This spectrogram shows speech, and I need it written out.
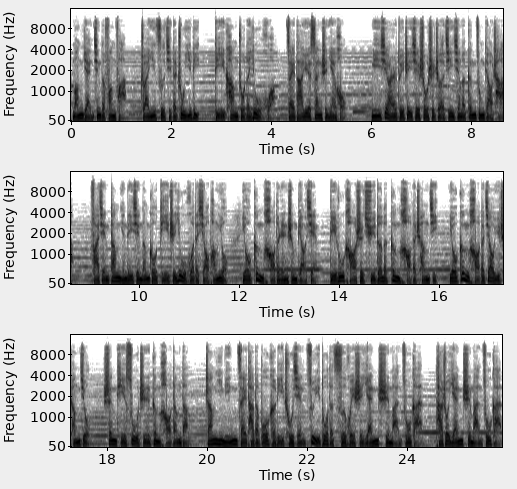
蒙眼睛的方法转移自己的注意力，抵抗住了诱惑。在大约三十年后，米歇尔对这些受试者进行了跟踪调查，发现当年那些能够抵制诱惑的小朋友有更好的人生表现，比如考试取得了更好的成绩，有更好的教育成就，身体素质更好等等。张一鸣在他的博客里出现最多的词汇是延迟满足感。他说：“延迟满足感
